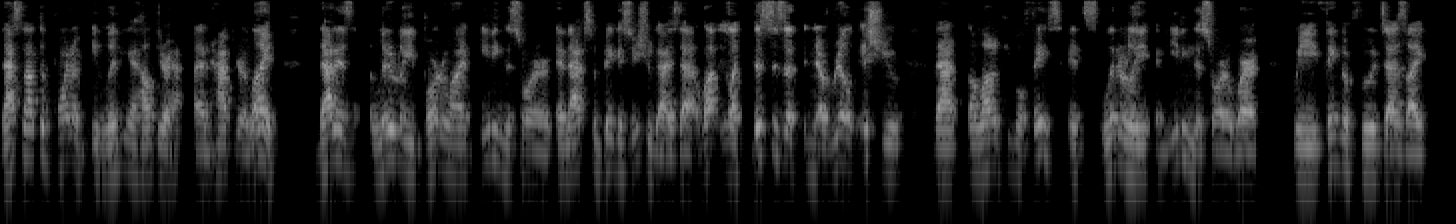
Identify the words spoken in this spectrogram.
That's not the point of living a healthier and happier life. That is literally borderline eating disorder and that's the biggest issue guys that a lot like this is a, a real issue that a lot of people face. It's literally an eating disorder where we think of foods as like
